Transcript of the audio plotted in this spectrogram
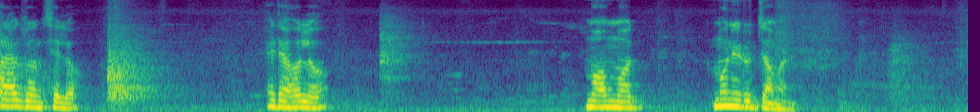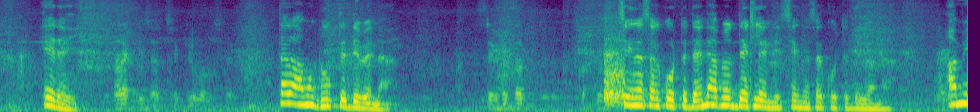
আরেকজন ছিল। এটা হলো মোহাম্মদ মনিরুজ্জামান। এরাই। তারা আমাকে ঢুকতে দেবে না। সিগনেচার করতে দেয়নি আপনি তো দেখলেনই সিগনেচার করতে দিল না। আমি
